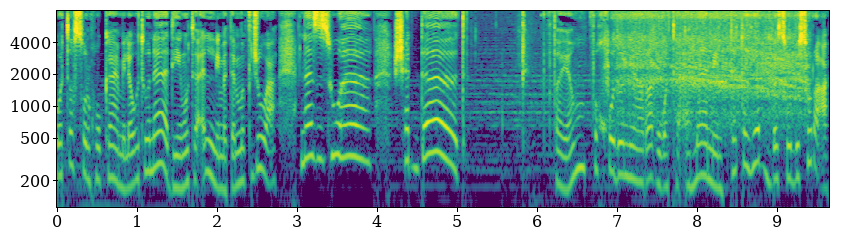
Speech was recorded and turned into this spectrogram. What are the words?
وتصرخ كاملة وتنادي متألمة مفجوعة نزوة شداد. فينفخ دنيا رغوة أمان تتيبس بسرعة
